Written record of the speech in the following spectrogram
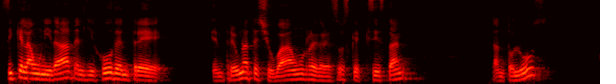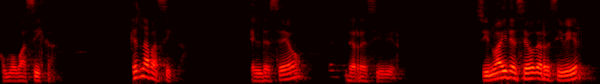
Así que la unidad del yihud entre, entre una Teshuvah, un regreso, es que existan tanto luz como vasija. ¿Qué es la vasija? El deseo de recibir. Si no hay deseo de recibir,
